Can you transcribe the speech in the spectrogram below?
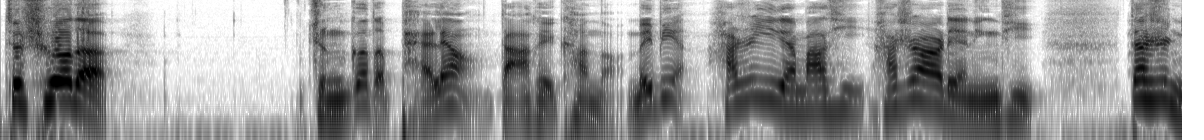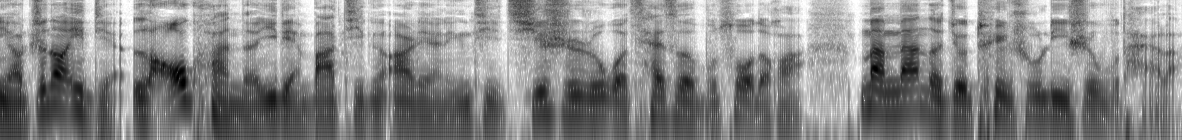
这车的整个的排量大家可以看到没变，还是一点八 T，还是二点零 T。但是你要知道一点，老款的 1.8T 跟 2.0T，其实如果猜测不错的话，慢慢的就退出历史舞台了。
